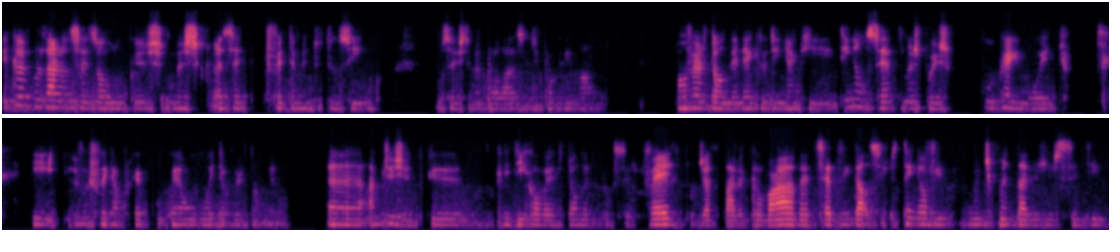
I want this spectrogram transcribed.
Eu acabei por dar um 6 ao Lucas, mas aceito perfeitamente o teu 5. Um 6 também para o Lázaro e para o Grimão. O Vertonghen é que eu tinha aqui, tinha um 7, mas depois coloquei um 8. E vou explicar porque é que coloquei um 8 ao Vertonghen. Uh, há muita gente que critica o Vertonghen por ser velho, por já estar acabado, etc. E tal. Tenho ouvido muitos comentários neste sentido.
